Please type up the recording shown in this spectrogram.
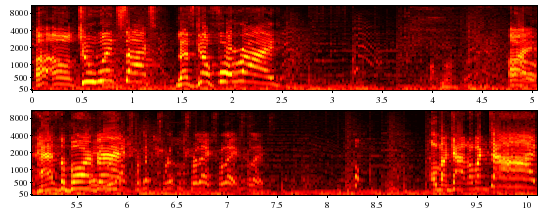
Uh oh, two wind socks. Let's go for a ride. All right, has the bar Hey, back. relax, relax, relax, relax, relax. Oh my god, oh my god!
